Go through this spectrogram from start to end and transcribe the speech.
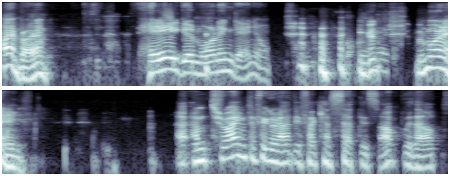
Hi, Brian. Hey, good morning, Daniel. Good, good morning. I- I'm trying to figure out if I can set this up without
